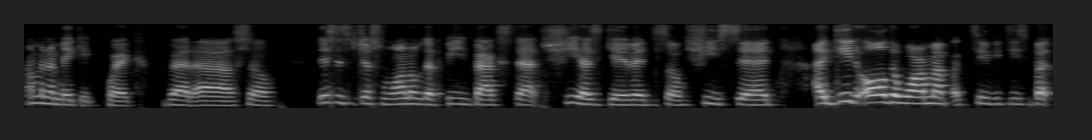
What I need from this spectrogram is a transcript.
I'm going to make it quick, but uh, so this is just one of the feedbacks that she has given. So she said, I did all the warm up activities, but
